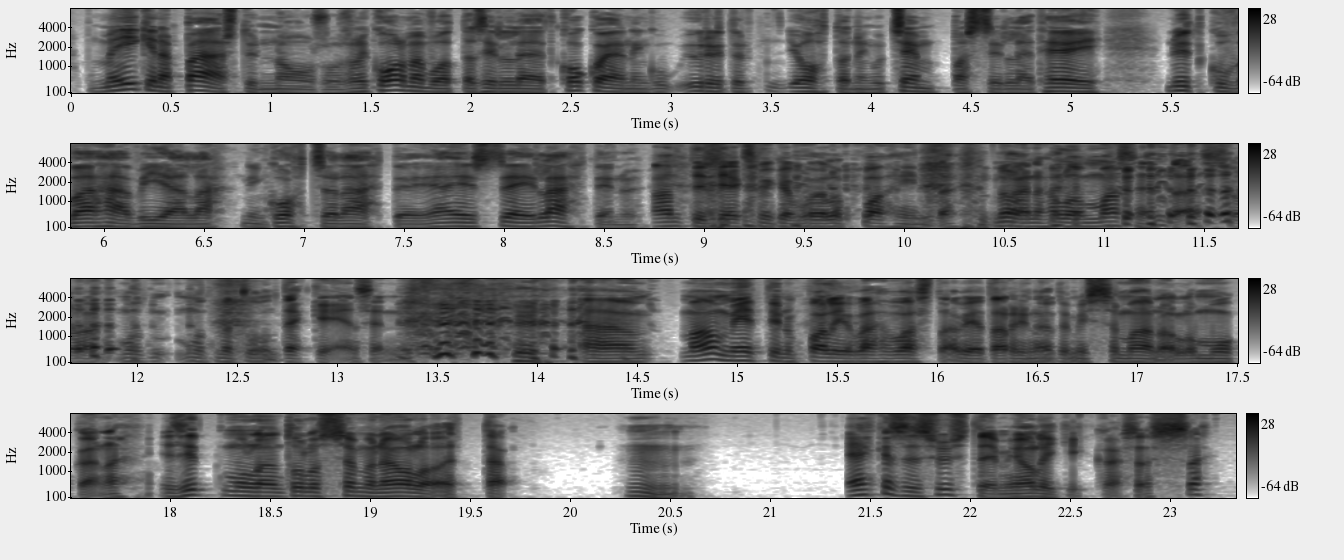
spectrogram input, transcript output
mutta me ei ikinä päästy nousuun. Se oli kolme vuotta silleen, että koko ajan niin kuin johto niin kuin tsemppasi silleen, että hei, nyt kun vähän vielä, niin kohta se lähtee. Ja ei, se ei lähtenyt. Antti, tiedätkö mikä voi olla pahinta? no. Mä en halua masentaa sua, mutta mut mä tuun tekemään sen nyt. ähm, mä oon miettinyt paljon vähän vastaavia tarinoita, missä mä oon ollut mukana. Ja sitten mulle on tullut semmoinen olo, että hmm, ehkä se systeemi olikin kasassa –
